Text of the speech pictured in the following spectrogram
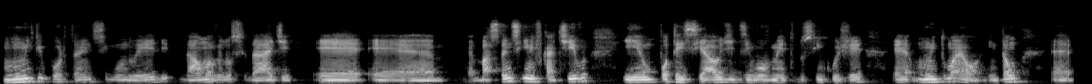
muito importante, segundo ele, dá uma velocidade é, é, é bastante significativa e um potencial de desenvolvimento do 5G é muito maior. Então, é,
